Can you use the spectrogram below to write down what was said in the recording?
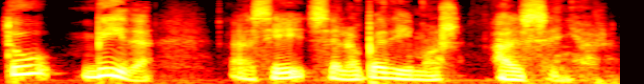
tu vida. Así se lo pedimos al Señor.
